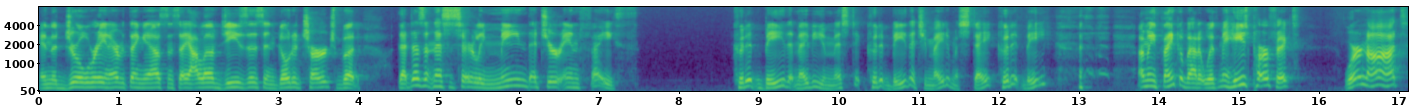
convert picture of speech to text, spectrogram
and the jewelry and everything else and say, I love Jesus and go to church, but that doesn't necessarily mean that you're in faith. Could it be that maybe you missed it? Could it be that you made a mistake? Could it be? I mean, think about it with me. He's perfect. We're not.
